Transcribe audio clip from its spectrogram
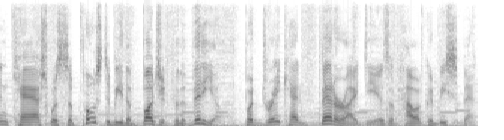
in cash was supposed to be the budget for the video, but Drake had better ideas of how it could be spent.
